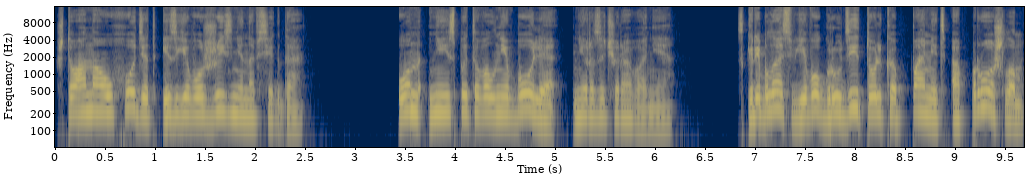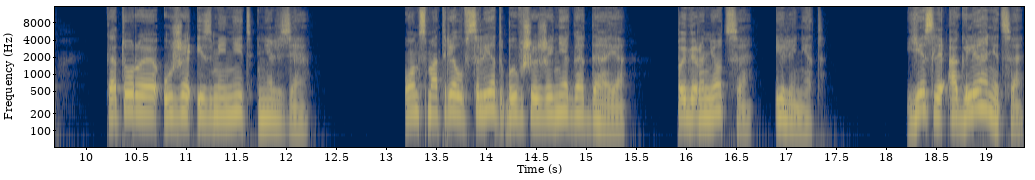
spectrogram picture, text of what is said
что она уходит из его жизни навсегда. Он не испытывал ни боли, ни разочарования. Скреблась в его груди только память о прошлом, которое уже изменить нельзя. Он смотрел вслед бывшей жене, гадая, повернется или нет. Если оглянется,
